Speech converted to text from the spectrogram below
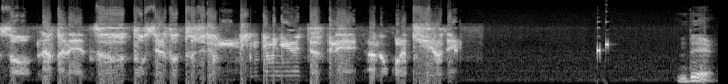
そう。なんかね、ずーっと押してると途中でミニミニってなってね、あの、これ消えるね。で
